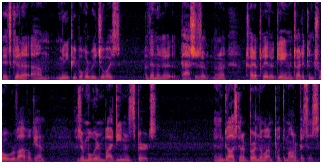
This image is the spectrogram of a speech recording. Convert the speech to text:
it's gonna um, many people gonna rejoice, but then gonna pastors are gonna try to play their game and try to control revival again, because they're moving by demon spirits, and then God's gonna burn them up and put them out of business,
